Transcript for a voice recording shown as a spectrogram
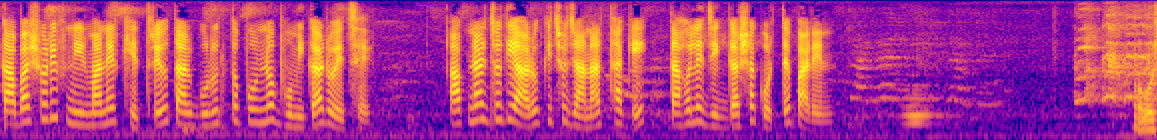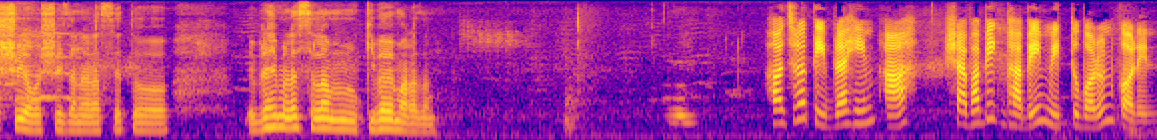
কাবা শরীফ নির্মাণের ক্ষেত্রেও তার গুরুত্বপূর্ণ ভূমিকা রয়েছে। আপনার যদি আরও কিছু জানার থাকে, তাহলে জিজ্ঞাসা করতে পারেন। অবশ্যই অবশ্যই জানার আছে। তো, ইব্রাহিম আলাইসাল্লাম কীভাবে মারা যান? হজরত ইব্রাহিম আহ স্বাভাবিকভাবেই মৃত্যুবরণ করেন।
